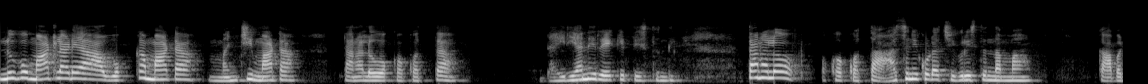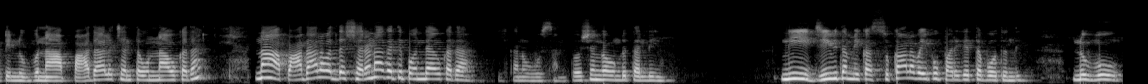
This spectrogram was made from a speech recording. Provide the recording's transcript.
నువ్వు మాట్లాడే ఆ ఒక్క మాట మంచి మాట తనలో ఒక కొత్త ధైర్యాన్ని రేకెత్తిస్తుంది. తనలో ఒక కొత్త ఆశని కూడా చిగురిస్తుందమ్మా. కాబట్టి నువ్వు నా పాదాల చెంత ఉన్నావు కదా? నా పాదాల వద్ద శరణాగతి పొందావు కదా? ఇక నువ్వు సంతోషంగా ఉండు తల్లి. నీ జీవితం ఇక సుఖాల వైపు పరిగెత్తబోతుంది. నువ్వు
